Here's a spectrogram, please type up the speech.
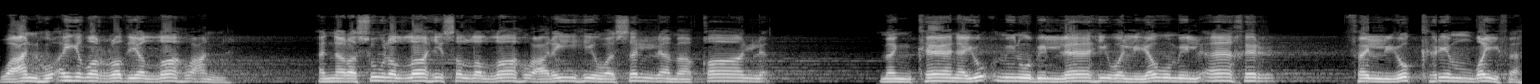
وعنه أيضا رضي الله عنه أن رسول الله صلى الله عليه وسلم قال من كان يؤمن بالله واليوم الآخر فليكرم ضيفه.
